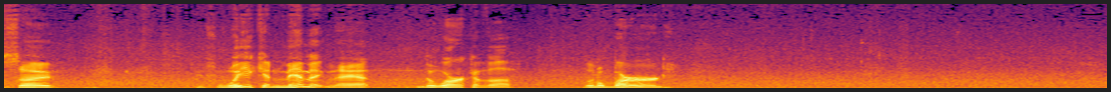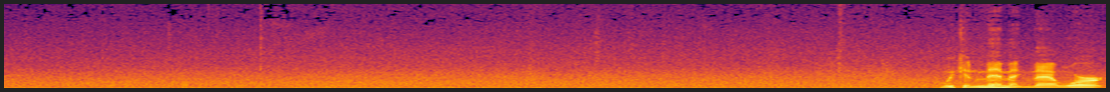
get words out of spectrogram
So, if we can mimic that, the work of a little bird, we can mimic that work,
